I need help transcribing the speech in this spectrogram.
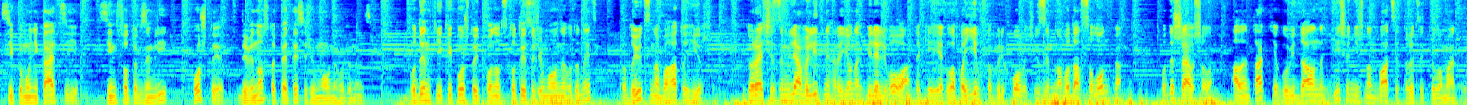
всі комунікації, 7 соток землі коштує 95 тисяч умовних одиниць. Будинки, які коштують понад 100 тисяч умовних одиниць, продаються набагато гірше. До речі, земля в елітних районах біля Львова, таких як Лапаївка, Брюхович і Зимна вода Солонка, подешевшала, але не так, як у віддалених більше ніж на 20-30 кілометрів.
